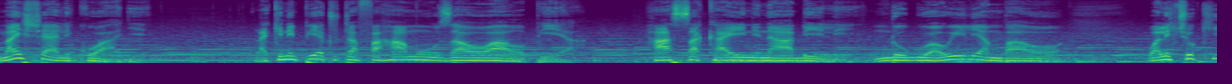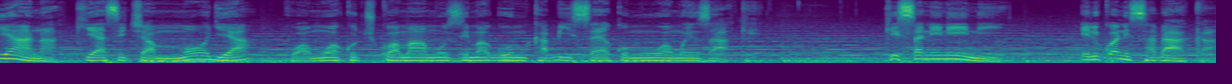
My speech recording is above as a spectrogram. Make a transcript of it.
Maisha yalikuwaje? Lakini pia tutafahamu uzao wao pia, hasa Kaini na Abili, ndugu wawili ambao walichukiana kiasi cha mmoja kuamua kuchukua maamuzi magumu kabisa ya kumuua mwenzake. Kisa ni nini? Ilikuwa ni sadaka,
